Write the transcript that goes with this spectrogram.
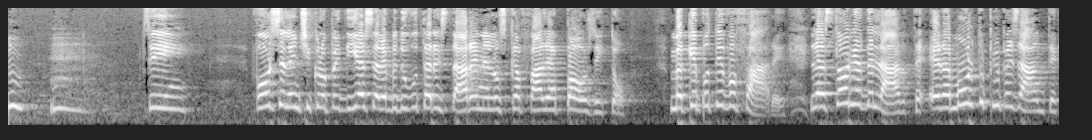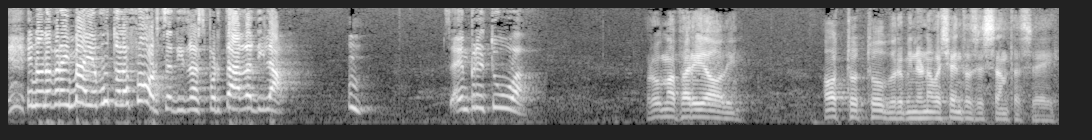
Mm. Sì, forse l'enciclopedia sarebbe dovuta restare nello scaffale apposito. Ma che potevo fare? La storia dell'arte era molto più pesante e non avrei mai avuto la forza di trasportarla di là. Mm. Sempre tua. Roma Parioli, 8 ottobre 1966.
